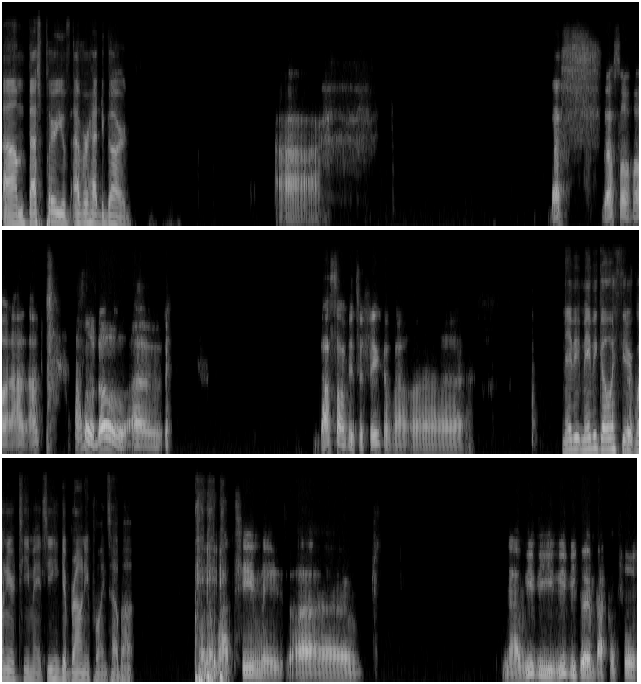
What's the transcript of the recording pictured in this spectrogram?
Um, best player you've ever had to guard. Ah, that's that's so hard. I I, I don't know. Um, that's something to think about. Uh, Maybe maybe go with your one of your teammates. You can get brownie points. How about? one of my teammates. Um, nah, we be we be going back and forth.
